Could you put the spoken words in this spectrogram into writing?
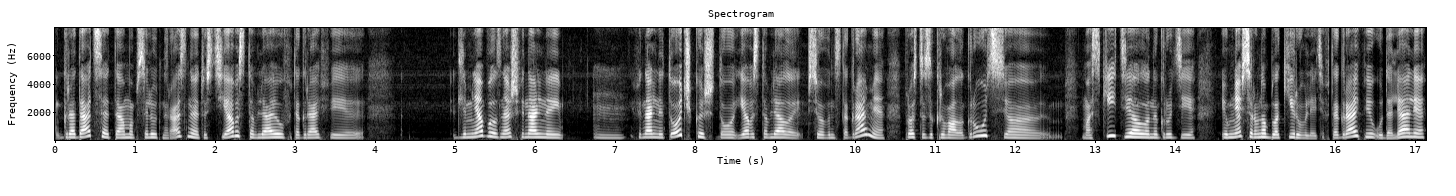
градация там абсолютно разная. То есть я выставляю фотографии... Для меня был, знаешь, финальный финальной точкой, что я выставляла все в Инстаграме, просто закрывала грудь, э, мазки делала на груди, и у меня все равно блокировали эти фотографии, удаляли,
